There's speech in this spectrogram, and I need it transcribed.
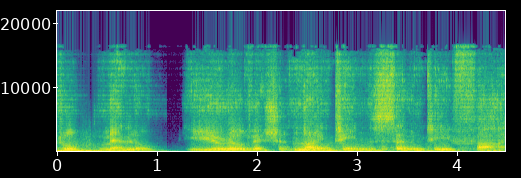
Retro Mello Eurovision 1975.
